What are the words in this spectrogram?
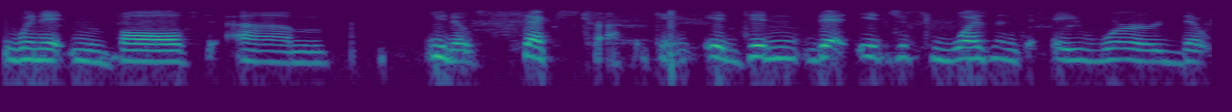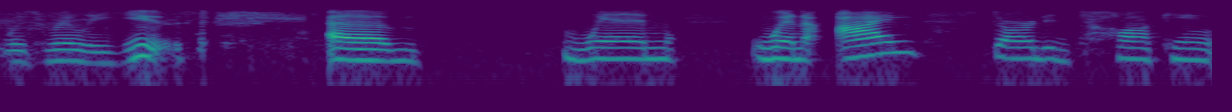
when it involved um, you know sex trafficking it didn't that it just wasn't a word that was really used um, when when i started talking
